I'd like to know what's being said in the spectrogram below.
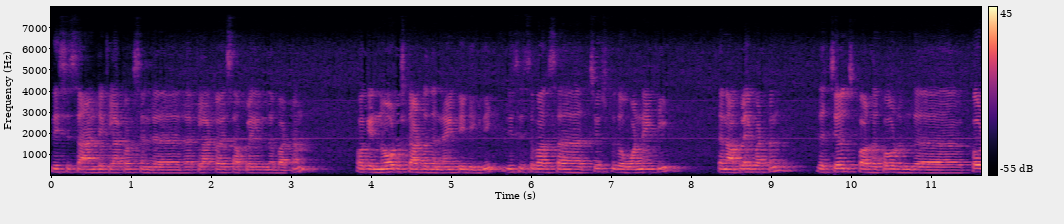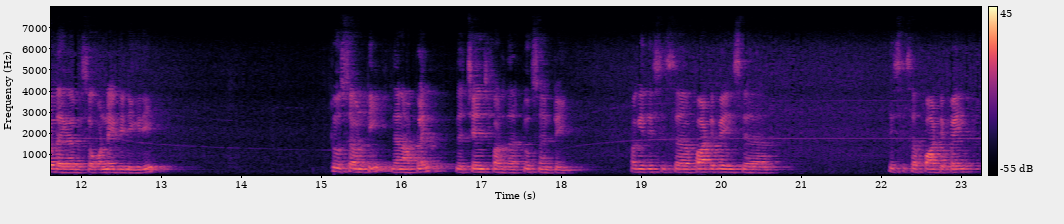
This is anti-clockwise and uh, the clockwise applying the button. Okay node start the 90 degree. This is was uh, choose to the 180 then apply button. The change for the code in the chord diagram is 180 degree. 270 then apply. The change for the 270 okay this is uh, 45 is uh, this is a 45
